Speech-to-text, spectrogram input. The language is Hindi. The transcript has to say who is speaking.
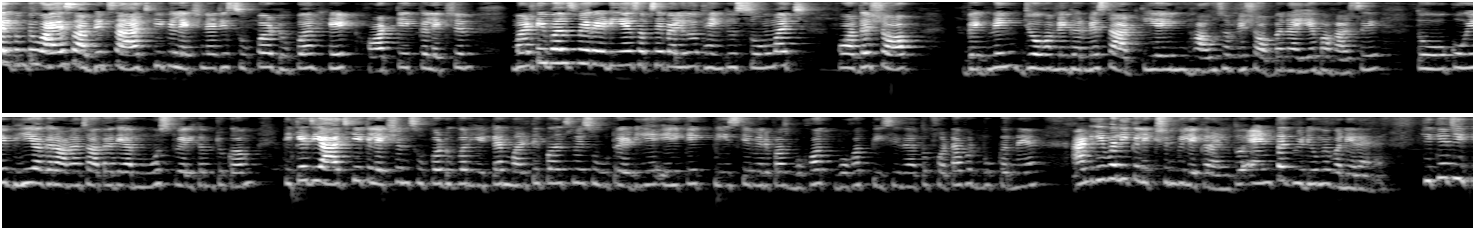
Speaker 1: वेलकम टू वायस फैब्रिक्स आज की कलेक्शन है जी super duper hit hot cake collection multiples में रेडी है। सबसे पहले तो thank you so much for the shop beginning जो हमने घर में स्टार्ट की है। इन हाउस हमने शॉप बनाई है बाहर से। तो कोई भी अगर आना चाहता है they are most welcome to come ठीक है जी, आज की कलेक्शन सुपर डुपर हिट है। मल्टीपल्स में सूट रेडी है। एक एक पीस के मेरे पास बहुत बहुत पीसेज है। तो फटाफट बुक करने हैं। एंड ये वाली कलेक्शन भी लेकर आई हूँ। तो एंड तक वीडियो में बने रहना है। ठीक है जी?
